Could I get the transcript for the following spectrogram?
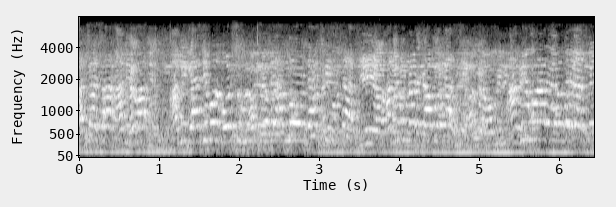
আচ্ছা স্যার আমি আমি গাজীপুর বর্ষুল আন্দোলন যাচ্ছি স্যার আমি ওনার সামনে আছি আমি ওনার সামনে আছি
